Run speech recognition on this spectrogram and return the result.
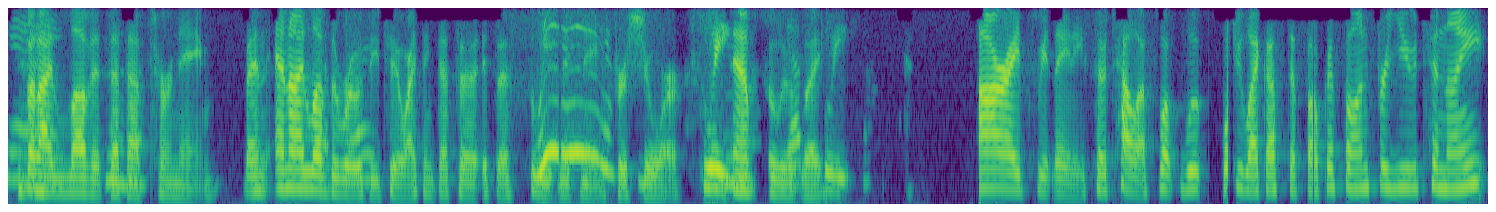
Yay. But I love it that Mhm. that's her name. And and I love That's the Rosie right. too. I think that's a it's a sweet Whee! nickname for sure. Sweet. Absolutely. Sweet. All right, sweet lady. So tell us what would what would you like us to focus on for you tonight?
